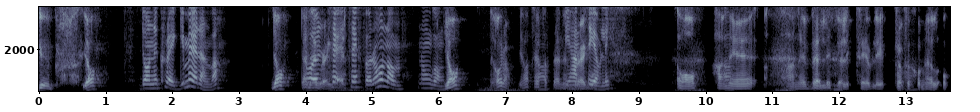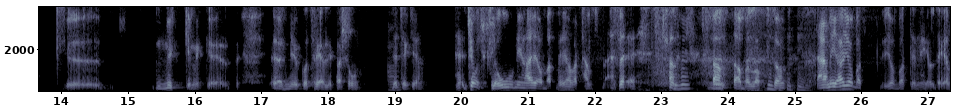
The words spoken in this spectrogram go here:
eh, ja, Donny Craig är med den va? ja, den Har är trä- Träffade du honom någon gång? Ja, ja då, jag har träffat den. Är han trevlig? Ja, han. Är, han är väldigt, väldigt trevlig, professionell och eh, mycket, mycket ödmjuk och trevlig person. Det tycker jag. George Clooney har jag jobbat med. Jag har varit hans alltså, stunt- stunt-double också. Nej, men jag har jobbat, jobbat en hel del.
